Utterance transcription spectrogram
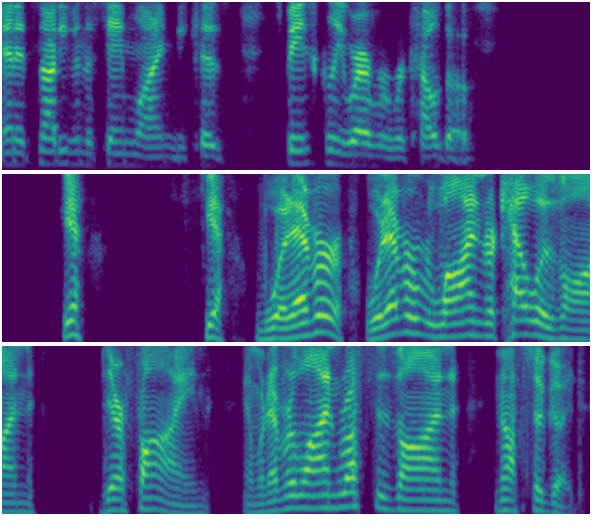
and it's not even the same line because it's basically wherever Rakell goes. Yeah, yeah. Whatever whatever line Rakell is on, they're fine, and whatever line Rust is on, not so good.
